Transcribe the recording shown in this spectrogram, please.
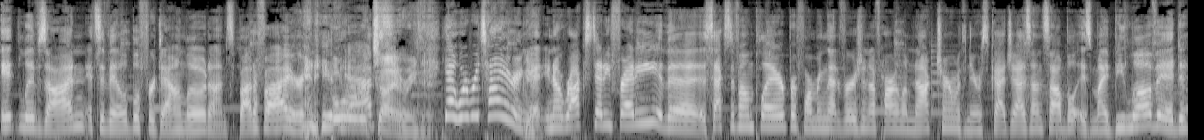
it lives on. It's available for download on Spotify or any of the we're apps. retiring it. Yeah, we're retiring Yeah. it. You know, Rocksteady Freddie, the saxophone player performing that version of Harlem Nocturne with Near Scott Jazz Ensemble, is my beloved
